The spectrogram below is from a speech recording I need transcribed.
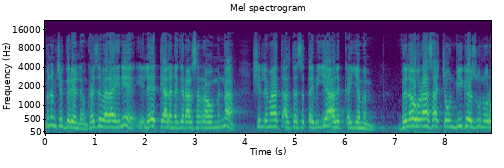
ምንም ችግር የለም ከዚህ በላይ እኔ ለየት ያለ ነገር አልሰራሁምና ሽልማት አልተሰጠኝ ብዬ አልቀየምም ብለው ራሳቸውን ቢገዙ ኑሮ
